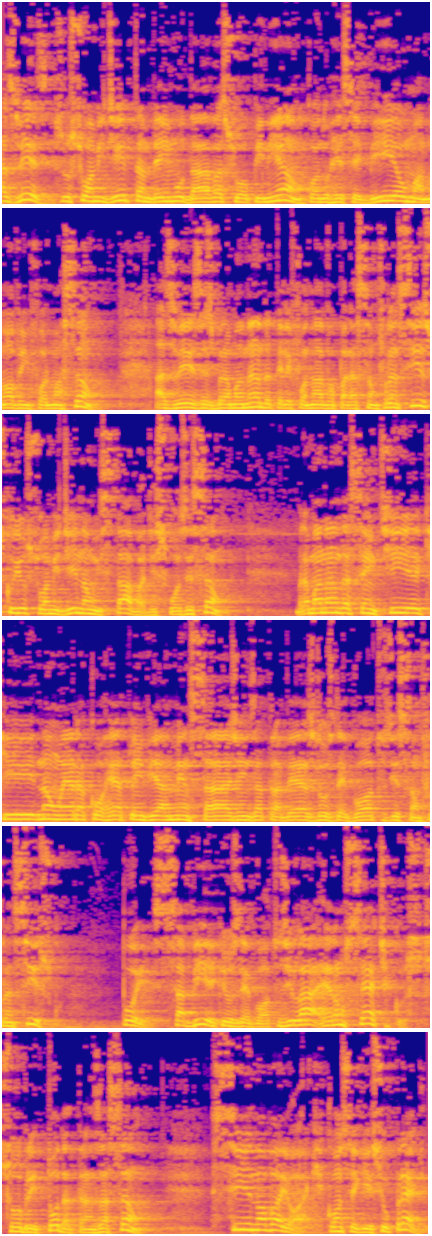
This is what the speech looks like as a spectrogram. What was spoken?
Às vezes, o Swamiji também mudava sua opinião quando recebia uma nova informação. Às vezes, Brahmananda telefonava para São Francisco e o Swamiji não estava à disposição. Brahmananda sentia que não era correto enviar mensagens através dos devotos de São Francisco, pois sabia que os devotos de lá eram céticos sobre toda a transação. Se Nova York conseguisse o prédio,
